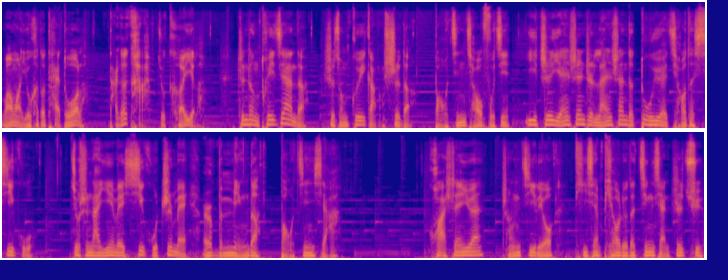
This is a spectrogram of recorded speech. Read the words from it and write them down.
往往游客都太多了，打个卡就可以了。真正推荐的是从龟冈市的宝金桥附近，一直延伸至岚山的渡月桥的溪谷，就是那因为溪谷之美而闻名的宝金峡。跨深渊、乘激流，体现漂流的惊险之趣，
